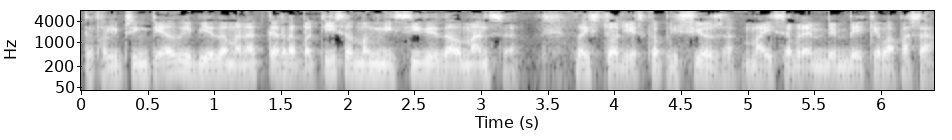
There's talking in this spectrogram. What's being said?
que Felip V li havia demanat que repetís el magnicidi d'Almansa. La història és capriciosa, mai sabrem ben bé què va passar.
